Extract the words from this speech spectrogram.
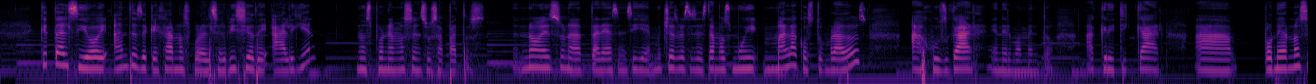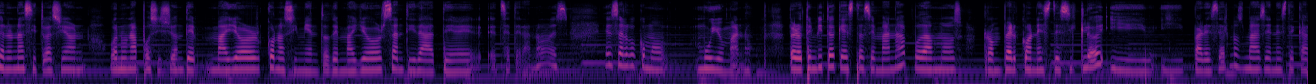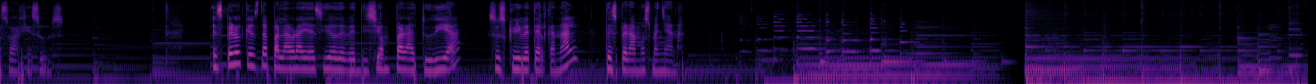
¿Qué tal si hoy, antes de quejarnos por el servicio de alguien, nos ponemos en sus zapatos? No es una tarea sencilla. Muchas veces estamos muy mal acostumbrados a juzgar en el momento, a criticar, a ponernos en una situación o en una posición de mayor conocimiento, de mayor santidad, de etcétera, ¿no? Es, es algo como muy humano. Pero te invito a que esta semana podamos romper con este ciclo y, y parecernos más en este caso a Jesús. Espero que esta palabra haya sido de bendición para tu día Suscríbete al canal, te esperamos mañana.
